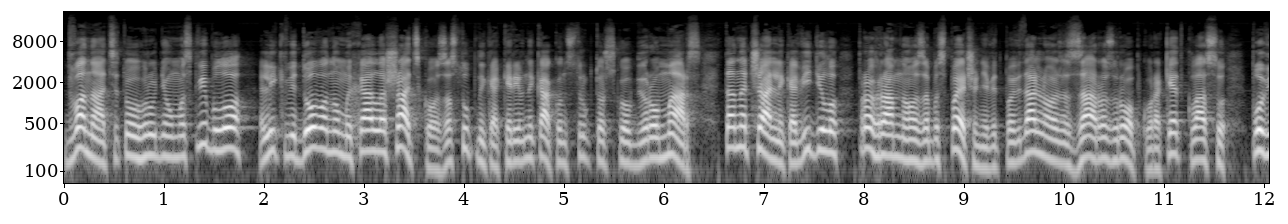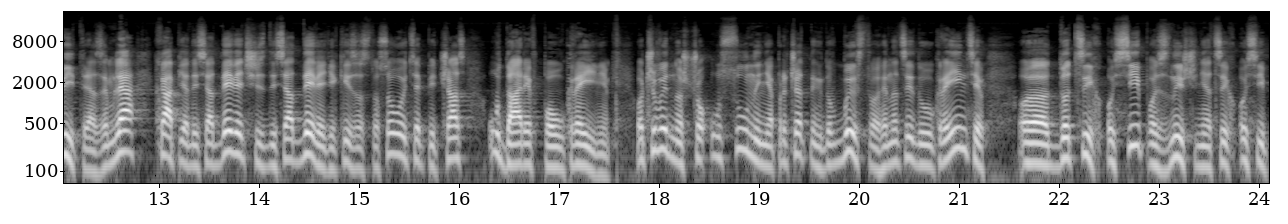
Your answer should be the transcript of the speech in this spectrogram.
12 грудня у Москві було ліквідовано Михайла Шацького, заступника керівника конструкторського бюро Марс та начальника відділу програмного забезпечення, відповідального за розробку ракет класу повітря Земля Х-59-69, які застосовуються під час ударів по Україні. Очевидно, що усунення причетних до вбивства геноциду українців е, до цих осіб, ось знищення цих осіб,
